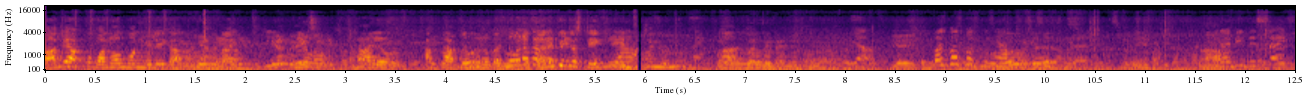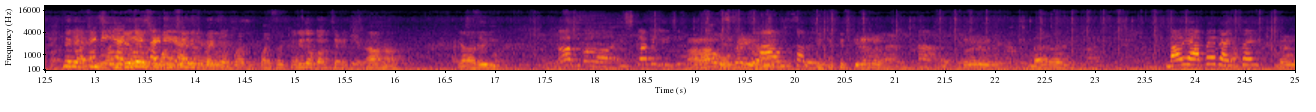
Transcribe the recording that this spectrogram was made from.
बाद में आपको वन ऑन वन मिलेगा। हाँ आपका आपका दोनों का दोनों का जस्ट टेक हाँ दोनों बस बस बस बस यहाँ हाँ। ही है परफेक्ट वन साइड हाँ हाँ। या रेडी अब अ, इसका भी लीजिए। हाँ उसका ही हाँ उसका भी। किरण मैम। हाँ। नाउ यहाँ पे राइट साइड मैम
